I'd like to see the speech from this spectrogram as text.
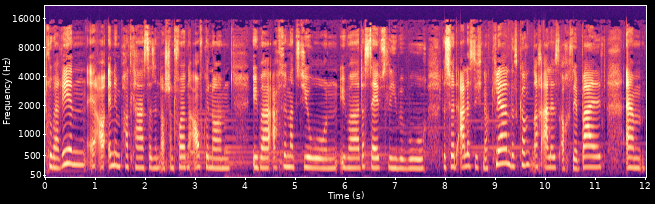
drüber reden äh, in dem Podcast. Da sind auch schon Folgen aufgenommen über Affirmation, über das Selbstliebebuch. Das wird alles sich noch klären. Das kommt noch alles auch sehr bald. Ähm,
